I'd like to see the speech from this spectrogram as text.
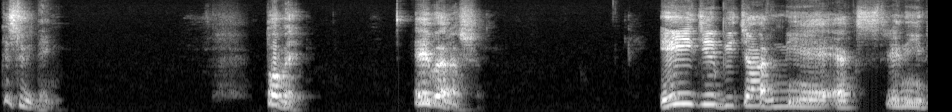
কিছুই নেই। তবে এইবার আসেন। এই যে বিচার নিয়ে এক শ্রেণির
